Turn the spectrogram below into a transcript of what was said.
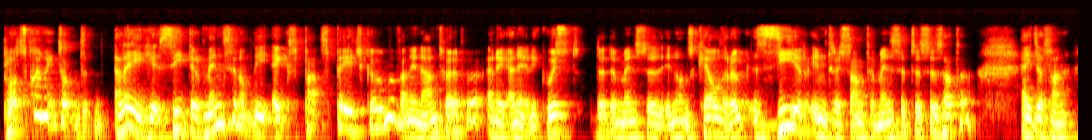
plots kwam ik tot, allee, je ziet er mensen op die expats page komen van in Antwerpen. En ik, en ik wist dat de mensen in ons kelder ook zeer interessante mensen tussen zaten. En ik dacht van,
